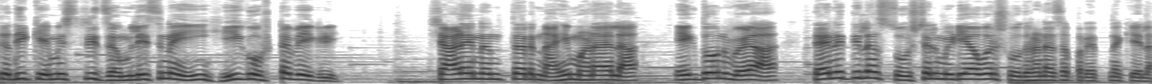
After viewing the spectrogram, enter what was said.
कधी केमिस्ट्री जमलीच नाही ही गोष्ट वेगळी. शाळेनंतर नाही म्हणायला एक दोन वेळा त्याने तिला सोशल मीडियावर शोधण्याचा प्रयत्न केला.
